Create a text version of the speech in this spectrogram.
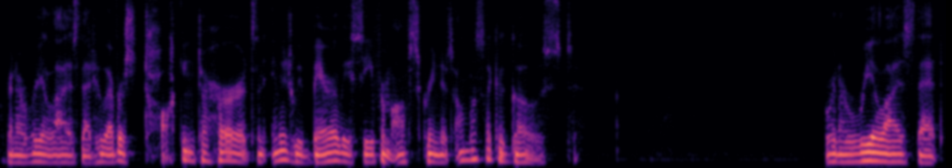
We're going to realize that whoever's talking to her, it's an image we barely see from off screen. It's almost like a ghost. We're going to realize that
